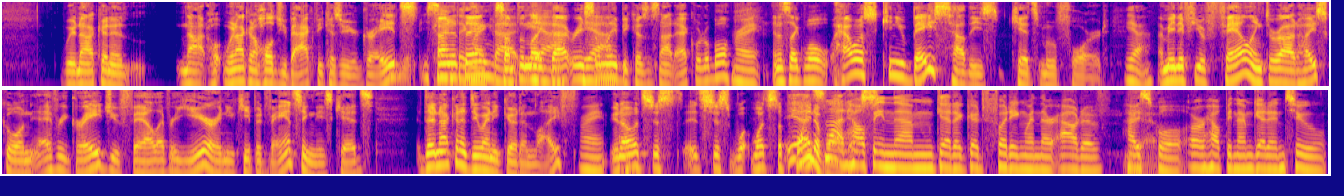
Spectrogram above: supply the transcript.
we're not going to not we're not going to hold you back because of your grades kind of thing like something like Yeah, that recently yeah. because it's not equitable Right. and it's like well how else can you base how these kids move forward Yeah. i mean if you're failing throughout high school and every grade you fail every year and you keep advancing these kids they're not going to do any good in life Right. you know it's just it's just what, what's the point yeah, it's not helping them get a good footing when they're out of high Yeah. school or helping them get into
